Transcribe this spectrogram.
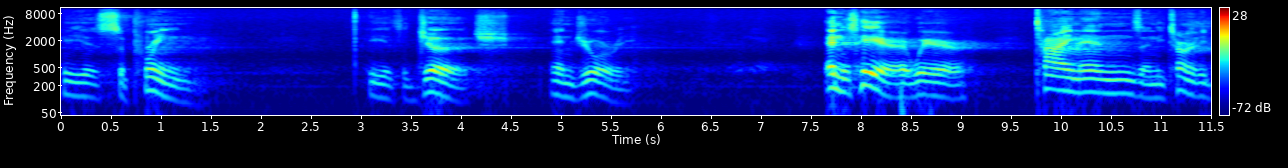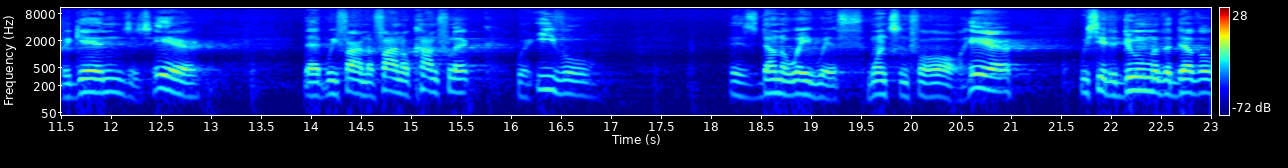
He is supreme. He is a judge and jury. And it's here where time ends and eternity begins. It's here that we find the final conflict where evil is done away with once and for all. Here, we see the doom of the devil.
